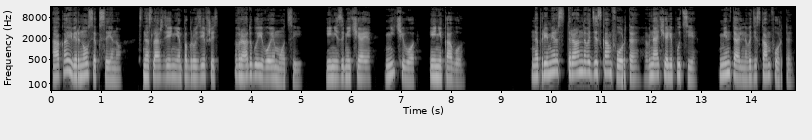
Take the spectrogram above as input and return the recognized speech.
Акай вернулся к сыну, с наслаждением погрузившись в радугу его эмоций и не замечая ничего и никого. Например, странного дискомфорта в начале пути, ментального дискомфорта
